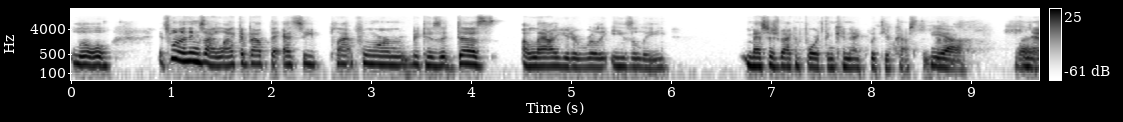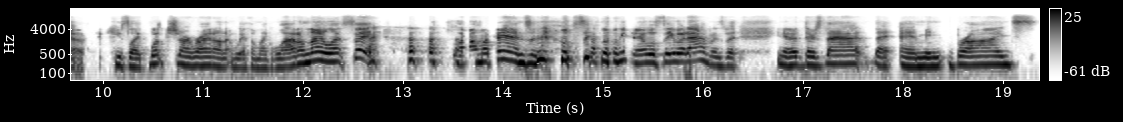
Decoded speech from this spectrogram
little it's one of the things I like about the Etsy platform because it does allow you to really easily message back and forth and connect with your customers. Yeah. Right. You know, he's like, "What should I write on it with?" I'm like, "Well, I don't know. Let's see. on my pens, and we'll see. You know, we'll see what happens." But you know, there's that. That I mean, brides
